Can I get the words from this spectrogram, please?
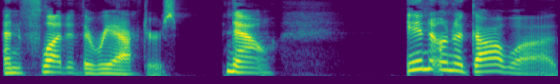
and flooded the reactors. Now, in Onagawa,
